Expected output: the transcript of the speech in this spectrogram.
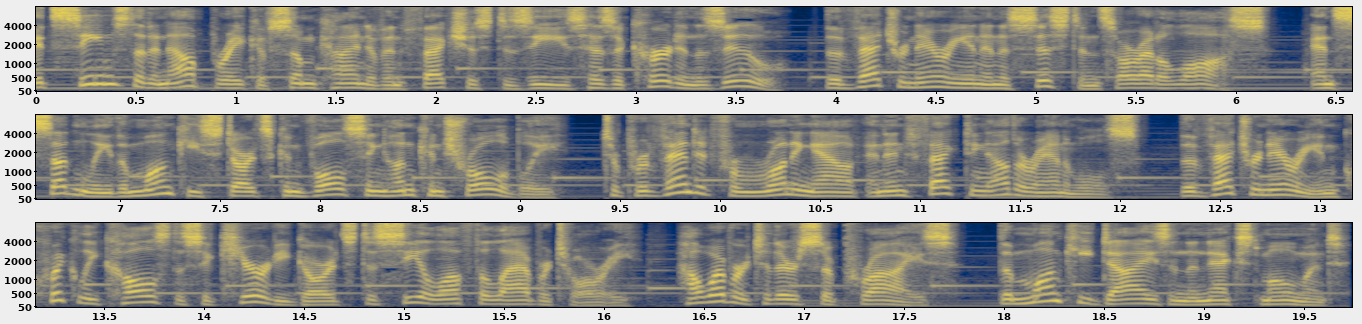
It seems that an outbreak of some kind of infectious disease has occurred in the zoo. The veterinarian and assistants are at a loss, and suddenly the monkey starts convulsing uncontrollably. To prevent it from running out and infecting other animals, the veterinarian quickly calls the security guards to seal off the laboratory. However, to their surprise, the monkey dies in the next moment.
